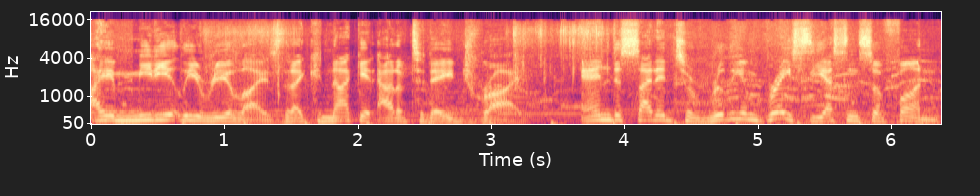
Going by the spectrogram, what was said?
I immediately realized that I could not get out of today dry and decided to really embrace the essence of fun.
